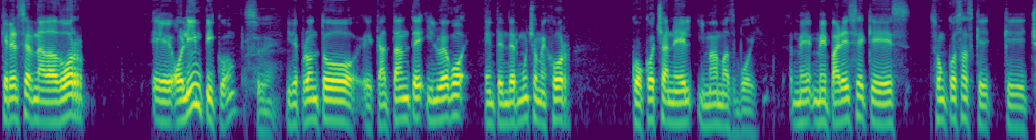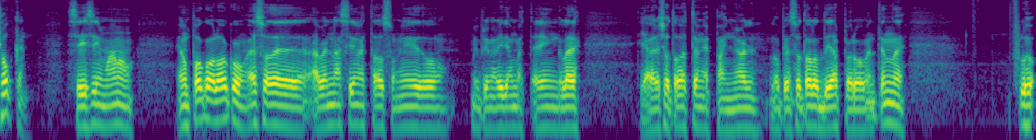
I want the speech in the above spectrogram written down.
querer ser nadador eh, olímpico Sí. y de pronto eh, cantante y luego entender mucho mejor Coco Chanel y Mama's Boy. Me, me parece que es, son cosas que, que chocan. Sí, sí, mano. Es un poco loco eso de haber nacido en Estados Unidos, mi primer idioma es inglés, y haber hecho todo esto en español. Lo pienso todos los días, pero, ¿me entiendes? Flu-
